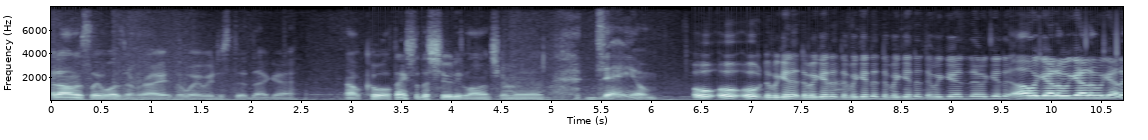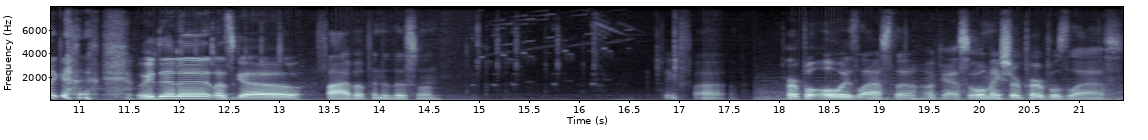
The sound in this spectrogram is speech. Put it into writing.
It honestly wasn't right the way we just did that guy. Oh, cool. Thanks for the shooty launcher, man. Damn. Oh, oh, oh, did we get it? Did we get it? Did we get it? Did we get it? Did we get it? Did we get it? Oh, we got it, we got it, we got it. we did it. Let's go. Five up into this one. Big five. Purple always lasts though? Okay, so we'll make sure purple's last.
